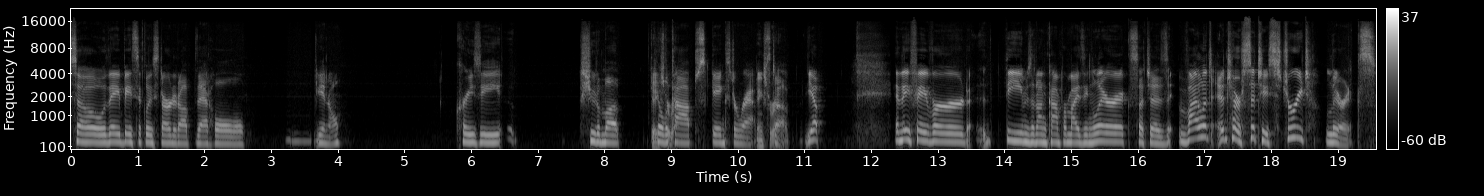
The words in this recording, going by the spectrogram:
So they basically started up that whole, you know, crazy shoot 'em up, kill the rap. cops, gangster rap Gangster stuff. rap. Yep. And they favored themes and uncompromising lyrics such as violent intercity street lyrics.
